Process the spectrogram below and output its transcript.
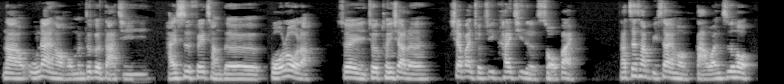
那无奈哈，我们这个打击还是非常的薄弱啦，所以就吞下了下半球季开季的首败。那这场比赛哈打完之后，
